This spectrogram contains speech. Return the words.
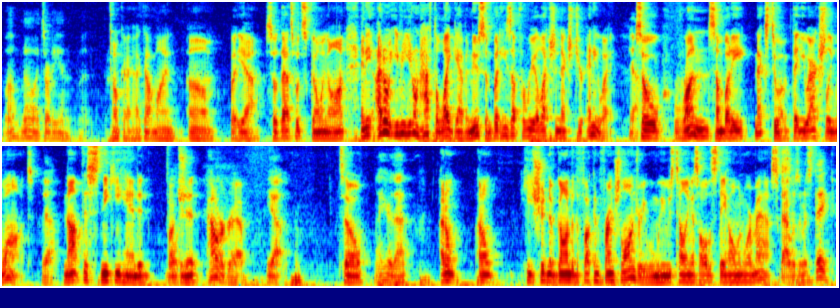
Well, no, it's already in. But Okay, I got mine. Um, but yeah, so that's what's going on. And he, I don't even you don't have to like Gavin Newsom, but he's up for re-election next year anyway. Yeah. So run somebody next to him that you actually want. Yeah. Not this sneaky-handed fucking Bullshit. power grab. yeah, So I hear that. I don't I don't he shouldn't have gone to the fucking French Laundry when he was telling us all to stay home and wear masks. That was a mistake.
